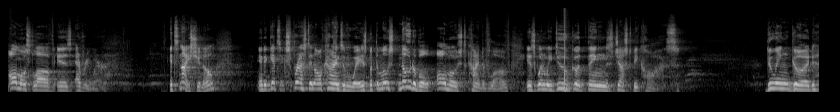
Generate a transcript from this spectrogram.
almost love is everywhere. It's nice, you know, and it gets expressed in all kinds of ways, but the most notable, almost kind of love is when we do good things just because. Doing good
